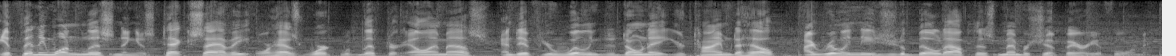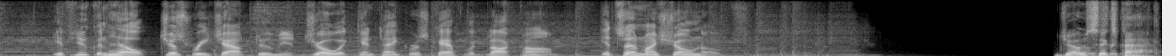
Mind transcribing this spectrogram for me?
If anyone listening is tech savvy or has worked with Lifter LMS, and if you're willing to donate your time to help, I really need you to build out this membership area for me. If you can help, just reach out to me at joe at cantankerouscatholic.com. It's in my show notes. Joe Sixpack,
